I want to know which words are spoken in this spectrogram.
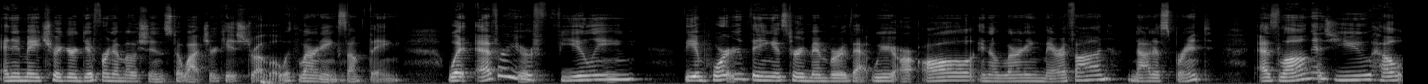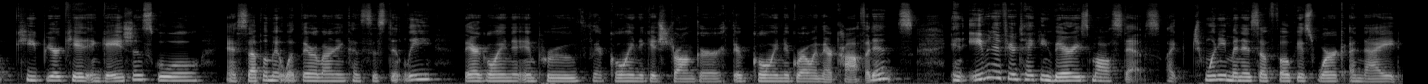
and it may trigger different emotions to watch your kids struggle with learning something. Whatever you're feeling, the important thing is to remember that we are all in a learning marathon, not a sprint. As long as you help keep your kid engaged in school and supplement what they're learning consistently, they're going to improve, they're going to get stronger, they're going to grow in their confidence. And even if you're taking very small steps, like 20 minutes of focused work a night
